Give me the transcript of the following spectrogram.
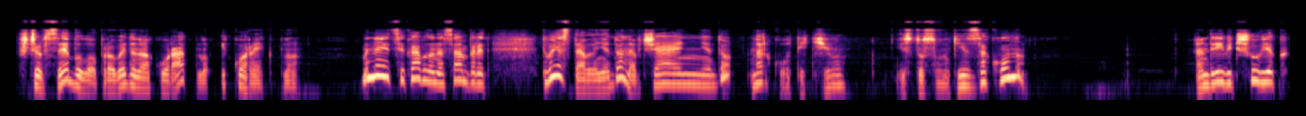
що все було проведено акуратно і коректно. Мене цікавило насамперед твоє ставлення до навчання, до наркотиків і стосунки із законом. Андрій відчув, як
